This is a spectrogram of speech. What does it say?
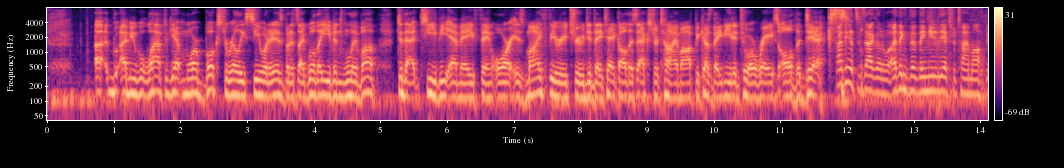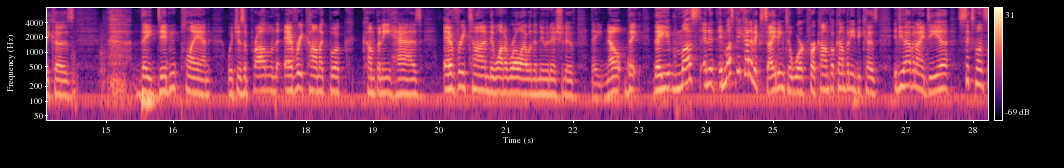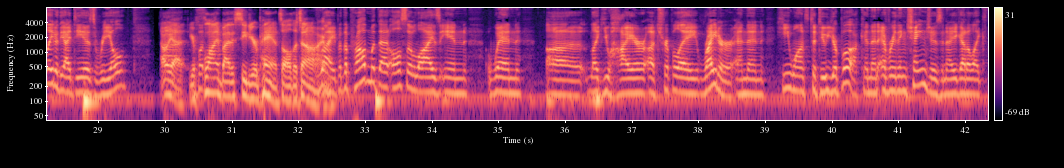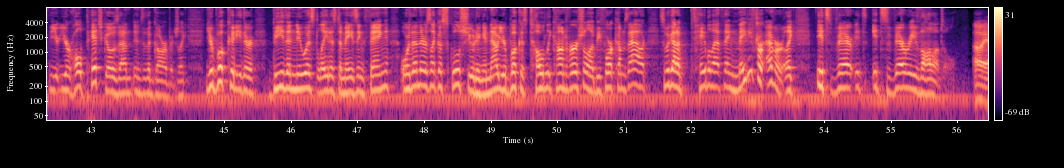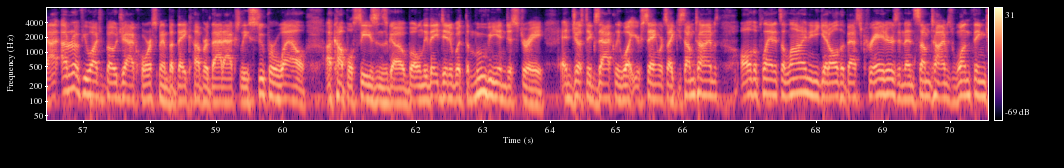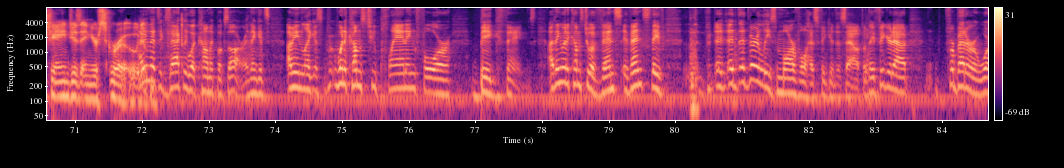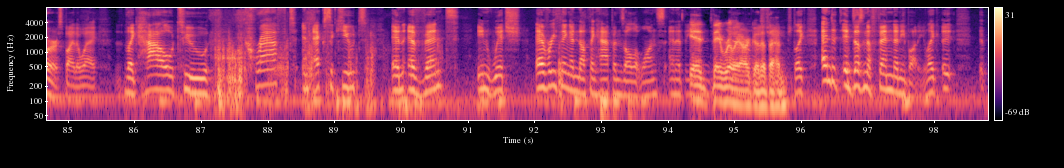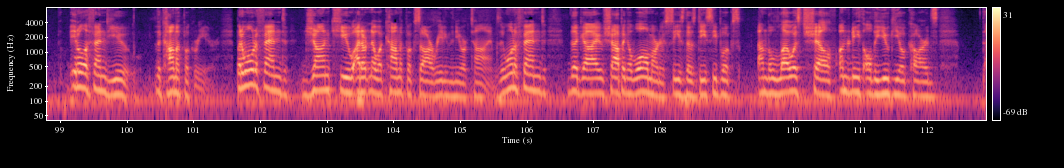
uh, I mean, we'll have to get more books to really see what it is. But it's like, will they even live up to that TVMA thing, or is my theory true? Did they take all this extra time off because they needed to erase all the dicks? I think that's exactly what it was. I think that they needed the extra time off because they didn't plan, which is a problem that every comic book company has. Every time they want to roll out with a new initiative, they know they they must, and it, it must be kind of exciting to work for a comic book company because if you have an idea, six months later the idea is real. Oh yeah, Uh, you're but- flying by the seat of your pants all the time. Right, but the problem with that also lies in when uh, like you hire a AAA writer and then he wants to do your book and then everything changes and now you gotta like your, your whole pitch goes out into the garbage. Like your book could either be the newest, latest, amazing thing, or then there's like a school shooting and now your book is totally controversial before it comes out. So we gotta table that thing maybe forever. Like it's very it's it's very volatile. Oh yeah, I, I don't know if you watch BoJack Horseman, but they covered that actually super well a couple seasons ago. But only they did it with the movie industry and just exactly what you're saying. Where it's like sometimes all the planets align and you get all the best creators, and then sometimes one thing changes and you're screwed. I think that's exactly what comic books are. I think it's, I mean, like, when it comes to planning for big things, I think when it comes to events, events, they've, at at very least, Marvel has figured this out, but they figured out, for better or worse, by the way, like how to craft and execute an event in which everything and nothing happens all at once, and at the Yeah, end, they really are good at that. Like, and it, it doesn't offend anybody. Like, it, it, it'll offend you, the comic book reader, but it won't offend John Q. I don't know what comic books are reading the New York Times. It won't offend the guy who's shopping at Walmart who sees those DC books on the lowest shelf underneath all the Yu-Gi-Oh cards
